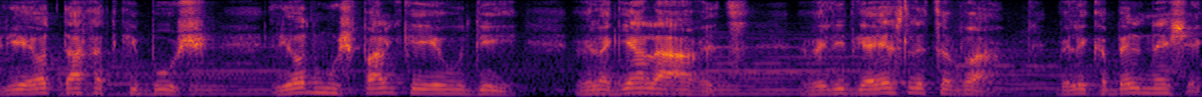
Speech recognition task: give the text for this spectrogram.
להיות תחת כיבוש, להיות מושפל כיהודי, ולהגיע לארץ, ולהתגייס לצבא, ולקבל נשק,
